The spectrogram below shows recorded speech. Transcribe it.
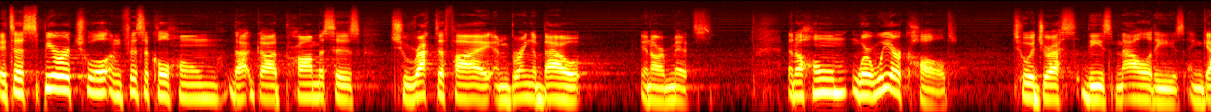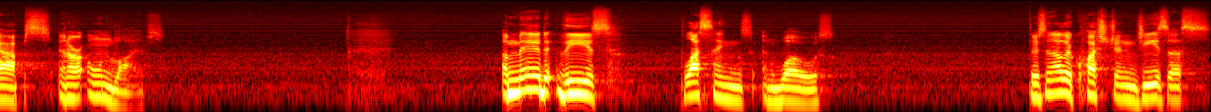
It's a spiritual and physical home that God promises to rectify and bring about in our midst, and a home where we are called to address these maladies and gaps in our own lives. Amid these blessings and woes, there's another question Jesus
